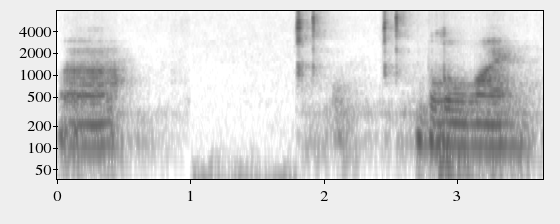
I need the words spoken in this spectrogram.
Э, Blue Wine.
